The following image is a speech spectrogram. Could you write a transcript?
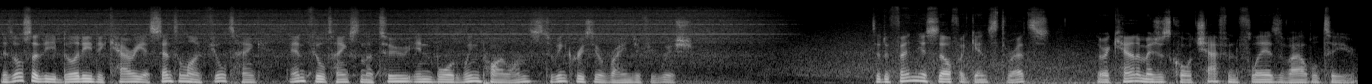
There's also the ability to carry a centerline fuel tank and fuel tanks on the two inboard wing pylons to increase your range if you wish. To defend yourself against threats, there are countermeasures called chaff and flares available to you.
